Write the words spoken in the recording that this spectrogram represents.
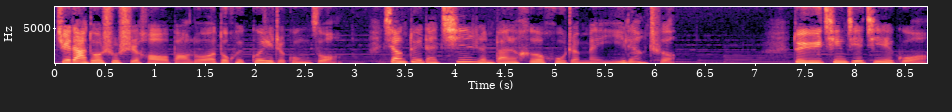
绝大多数时候，保罗都会跪着工作，像对待亲人般呵护着每一辆车。对于清洁结果，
